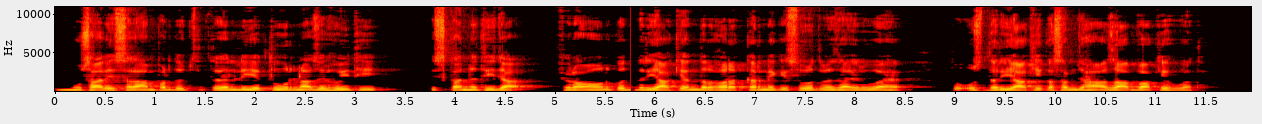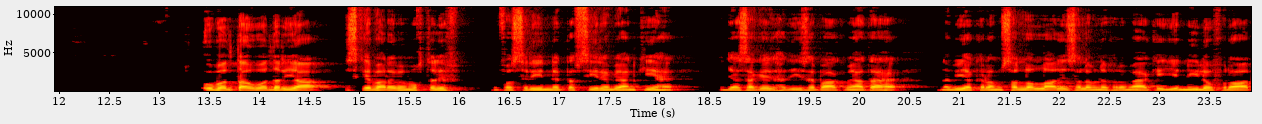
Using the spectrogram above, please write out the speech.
موسیٰ علیہ السلام پر جو تلی طور نازل ہوئی تھی، اس کا نتیجہ فرعون کو دریا کے اندر غرق کرنے کی صورت میں ظاہر ہوا ہے، تو اس دریا کی قسم جہاں عذاب واقع ہوا تھا۔ ابلتا ہوا دریا، اس کے بارے میں مختلف مفسرین نے تفسیریں بیان کی ہیں۔ جیسا کہ حدیث پاک میں آتا ہے نبی اکرم صلی اللہ علیہ وسلم نے فرمایا کہ یہ نیل و فرات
